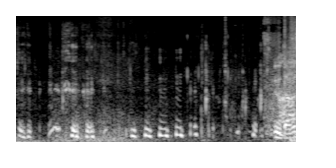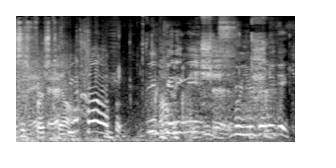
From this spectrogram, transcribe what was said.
Dude, that was his first kill. No! Are you kidding me? Bro, you're gonna get killed.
